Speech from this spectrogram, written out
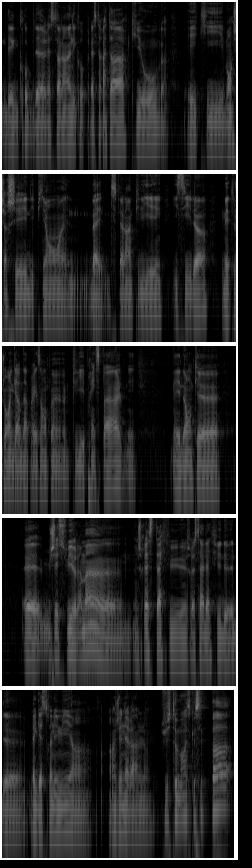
des groupes de restaurants, des groupes restaurateurs qui ouvrent et qui vont chercher des pions, ben, différents piliers ici et là, mais toujours en gardant, par exemple, un pilier principal. Mais, et donc, je suis vraiment, je reste affût, je reste à l'affût de, de la gastronomie en, en général. là. Justement, est-ce que c'est pas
